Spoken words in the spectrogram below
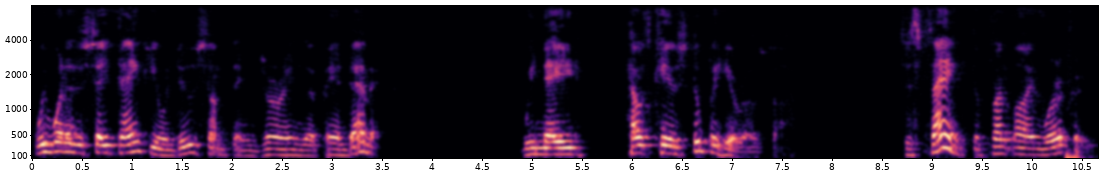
We wanted to say thank you and do something during the pandemic. We made healthcare superhero socks to thank the frontline workers.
